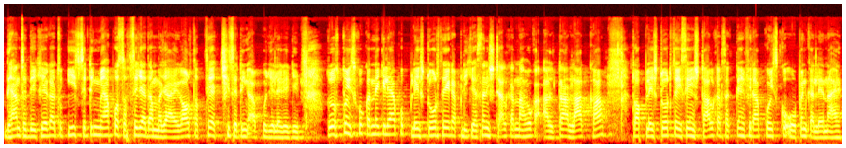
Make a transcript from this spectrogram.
ध्यान से देखिएगा तो इस सेटिंग में आपको सबसे ज़्यादा मज़ा आएगा और सबसे अच्छी सेटिंग आपको ये लगेगी। तो दोस्तों, इसको करने के लिए आपको प्ले स्टोर से एक एप्लीकेशन इंस्टॉल करना होगा अल्ट्रा लाक का। तो आप प्ले स्टोर से इसे इंस्टॉल कर सकते हैं, फिर आपको इसको ओपन कर लेना है।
